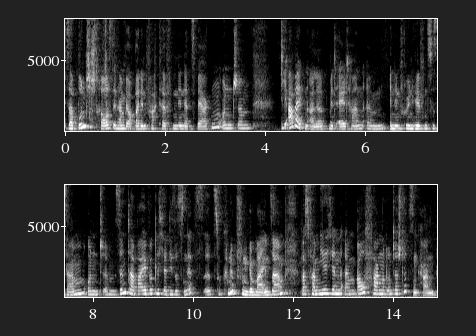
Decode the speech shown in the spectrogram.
dieser bunte Strauß, den haben wir auch bei den Fachkräften den Netzwerken und ähm, die arbeiten alle mit Eltern ähm, in den frühen Hilfen zusammen und ähm, sind dabei, wirklich ja dieses Netz äh, zu knüpfen gemeinsam, was Familien ähm, auffangen und unterstützen kann.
